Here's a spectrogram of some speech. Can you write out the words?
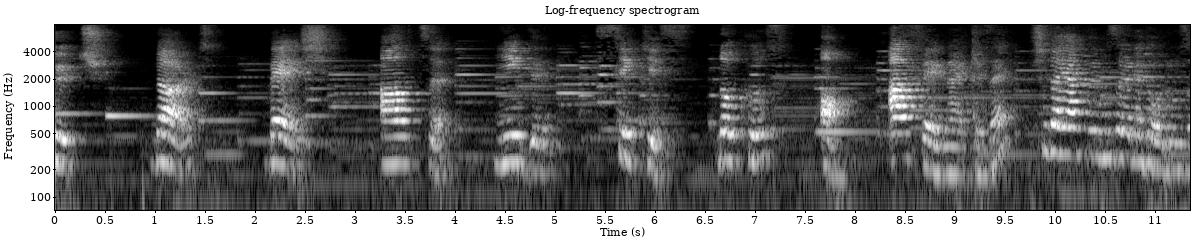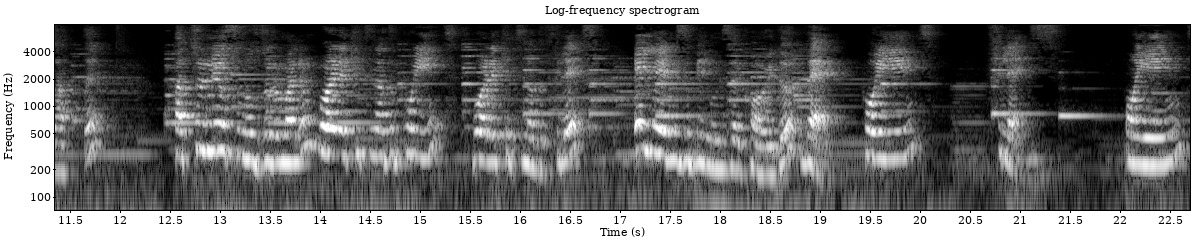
3, 4, 5, 6, 7, 8, 9, 10. Aferin herkese. Şimdi ayaklarımızı öne doğru uzattık. Hatırlıyorsunuzdur umarım. Bu hareketin adı point, bu hareketin adı flex. Ellerimizi birimize koyduk ve point, flex, point,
